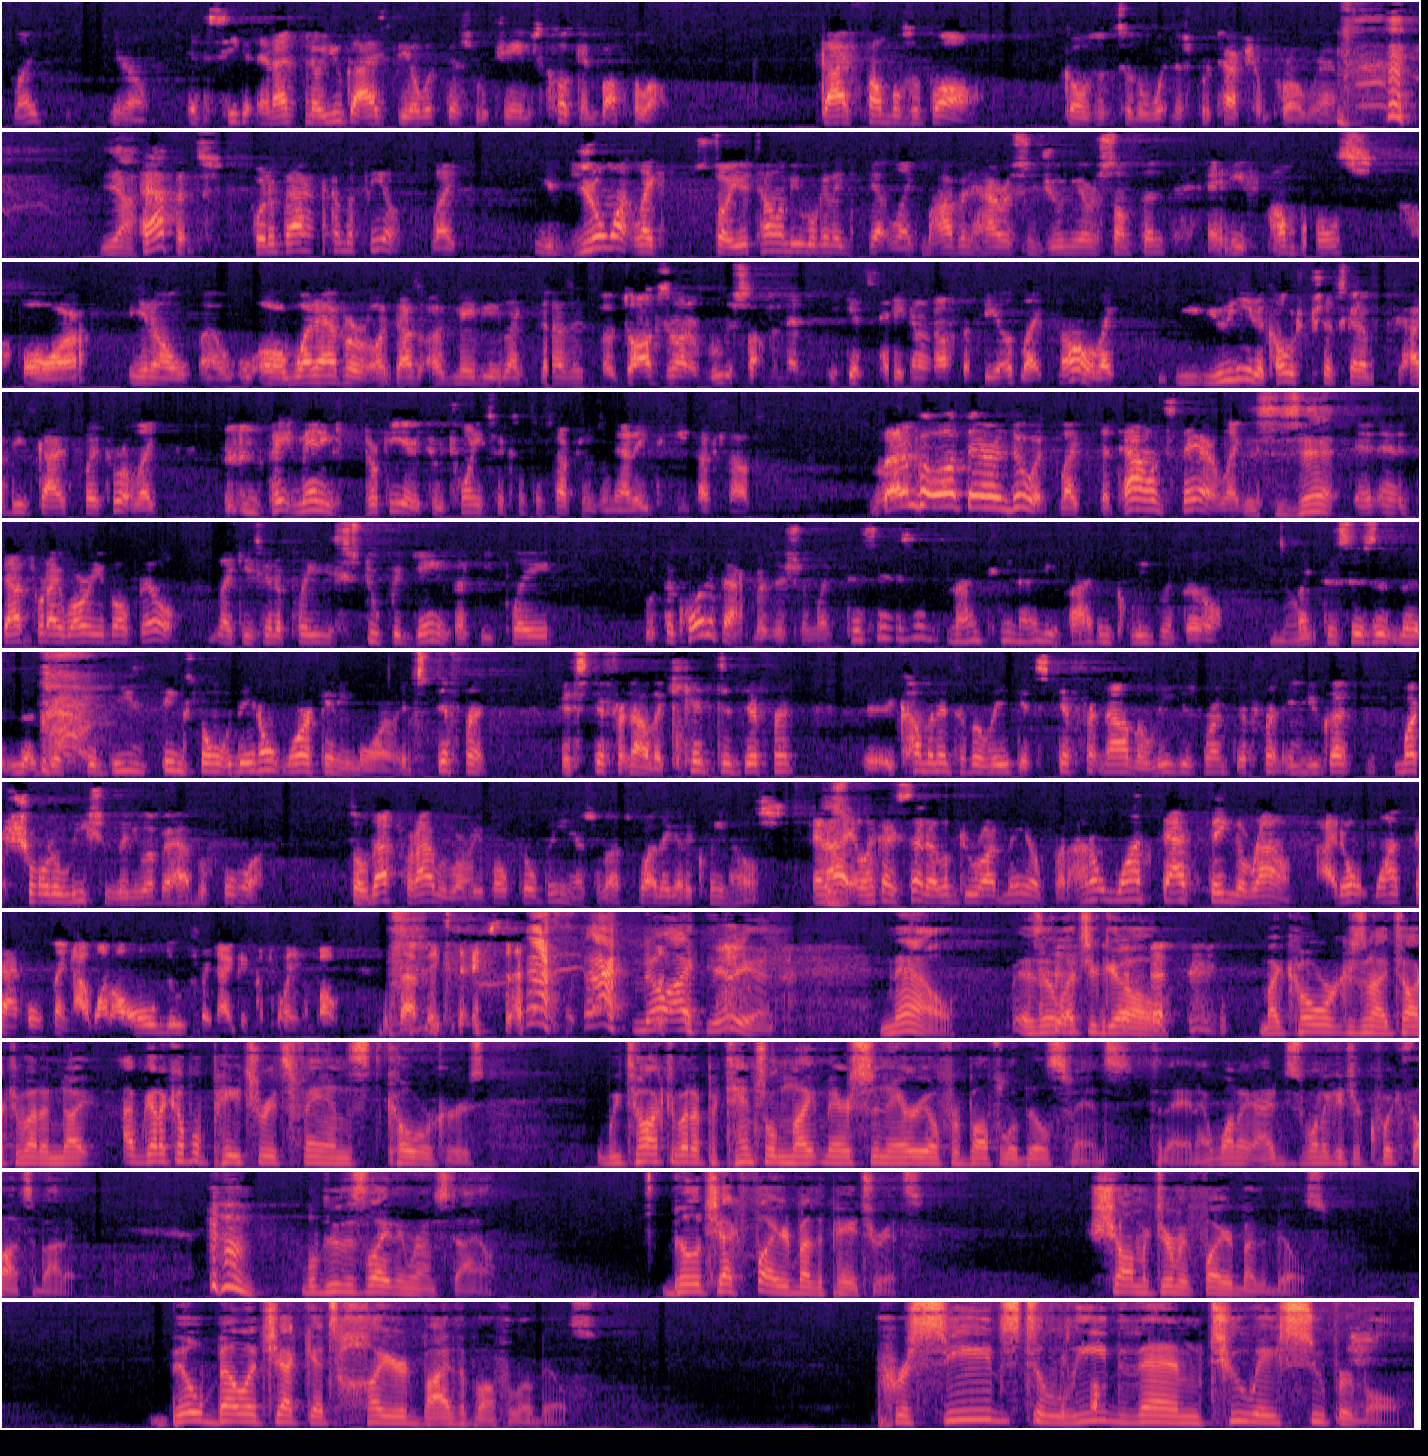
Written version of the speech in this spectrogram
like, you know, is he, and I know you guys deal with this with James Cook in Buffalo. Guy fumbles a ball, goes into the witness protection program. Yeah. Happens. Put it back on the field. Like, you, you don't want, like, so you're telling me we're going to get, like, Marvin Harrison Jr. or something, and he fumbles, or, you know, uh, or whatever, or does, or maybe, like, doesn't, or dogs on a route or something, and then he gets taken off the field. Like, no, like, you, you need a coach that's going to have these guys play through it. Like, Peyton Manning's rookie year threw 26 interceptions and had 18 touchdowns. Let him go out there and do it. Like the talent's there. Like This is it. and, and that's what I worry about Bill. Like he's going to play these stupid games, like he played with the quarterback position. Like this isn't 1995 in Cleveland, Bill. Like this isn't the, the, the, the, these things don't they don't work anymore. It's different. It's different now. The kids are different. Uh, Coming into the league, it's different now. The league is run different, and you got much shorter leashes than you ever had before. So that's what I would worry about Bill being here. So that's why they got a clean house. And I, like I said, I love Jerod Mayo, but I don't want that thing around. I don't want that whole thing. I want a whole new thing I can complain about. If that makes any sense. no, I hear you. Now, as I let you go, my coworkers and I talked about a night. I've got a couple Patriots fans coworkers. We talked about a potential nightmare scenario for Buffalo Bills fans today, and I want to. I just want to get your quick thoughts about it. we'll do this lightning round style. Belichick fired by the Patriots. Sean McDermott fired by the Bills. Bill Belichick gets hired by the Buffalo Bills proceeds to lead them to a Super Bowl.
